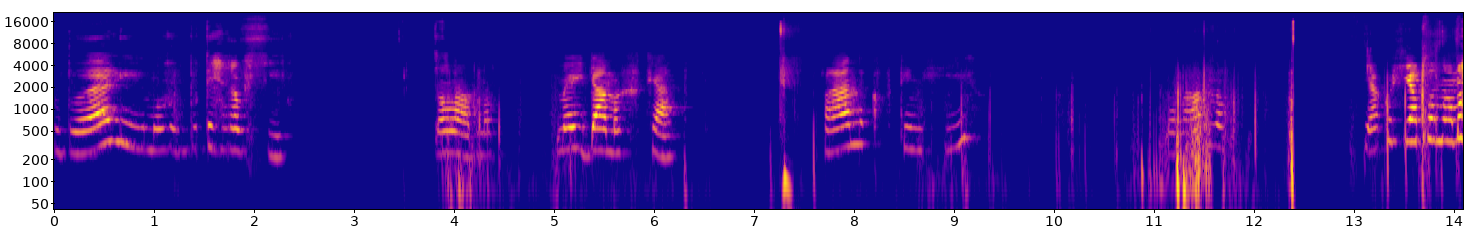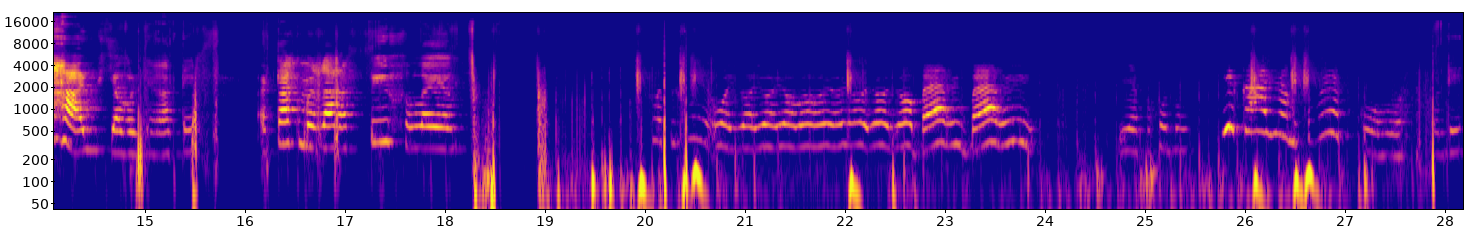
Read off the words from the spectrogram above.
В дуелі можуть бути гравці. Ну ладно. Ми йдемо ще. Франк в кінці. Ну ладно. Якось я понамагаюся виграти. А так ми зараз пішли. Ой, ой, ой, ой, ой, ой. Ні, походу. Тікаємо швидко, господи.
